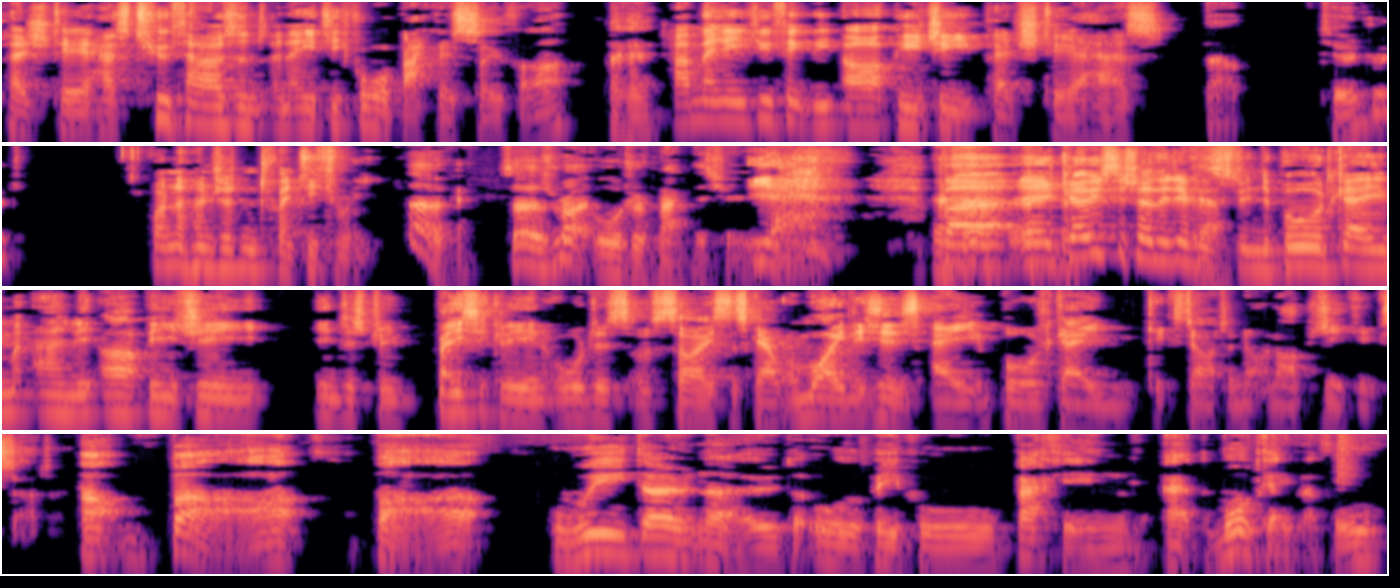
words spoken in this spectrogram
pledge tier has 2,084 backers so far, Okay. how many do you think the RPG pledge tier has? About 200? 123. Oh, okay. So it's right order of magnitude. Yeah. But it goes to show the difference Yeah. between the board game and the RPG industry, basically in orders of size and scale, and why this is a board game Kickstarter, not an RPG Kickstarter. Uh, but, but, we don't know that all the people backing at the board game level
